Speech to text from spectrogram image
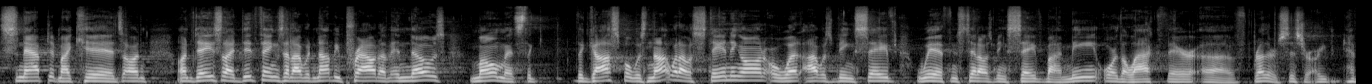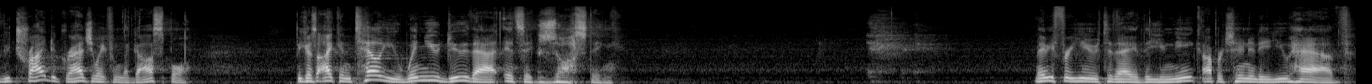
snapped at my kids, on, on days that I did things that I would not be proud of, in those moments, the, the gospel was not what I was standing on or what I was being saved with. Instead, I was being saved by me or the lack thereof. Brother or sister, you, have you tried to graduate from the gospel? Because I can tell you, when you do that, it's exhausting. Maybe for you today, the unique opportunity you have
